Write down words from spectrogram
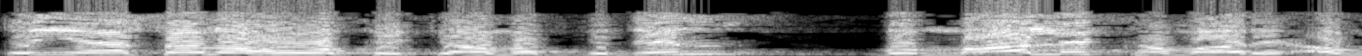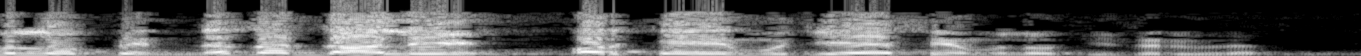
کہیں ایسا نہ ہو کہ قیامت کے دن وہ مالک ہمارے عملوں پہ نظر ڈالے اور کہے، مجھے ایسے عملوں کی ضرورت ہے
